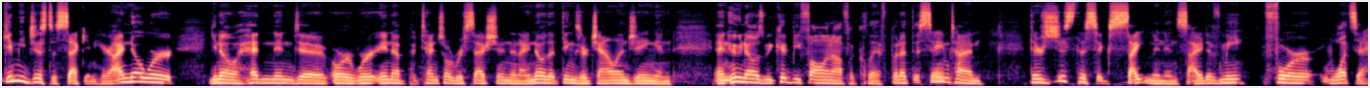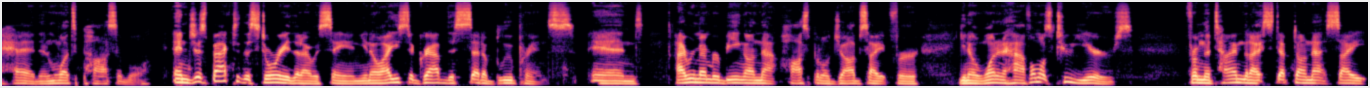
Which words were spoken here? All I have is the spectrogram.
give me just a second here. I know we're, you know, heading into or we're in a potential recession and I know that things are challenging and and who knows, we could be falling off a cliff, but at the same time, there's just this excitement inside of me for what's ahead and what's possible. And just back to the story that I was saying, you know, I used to grab this set of blueprints and I remember being on that hospital job site for, you know, one and a half, almost two years from the time that I stepped on that site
